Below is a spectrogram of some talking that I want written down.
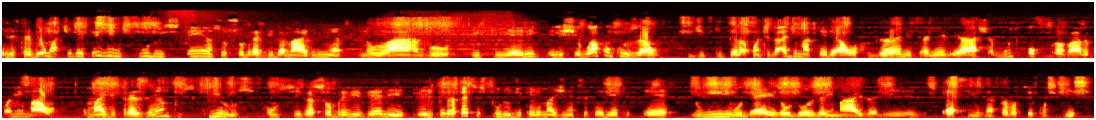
ele escreveu um artigo, ele fez um estudo extenso sobre a vida marinha no lago, enfim, ele, ele chegou à conclusão de que pela quantidade de material orgânico ali, ele acha muito pouco provável que o animal com mais de 300 quilos consiga sobreviver ali. Ele fez até esse estudo de que ele imagina que você teria que ter no mínimo 10 ou 12 animais ali, espécimes, né, para você conseguir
